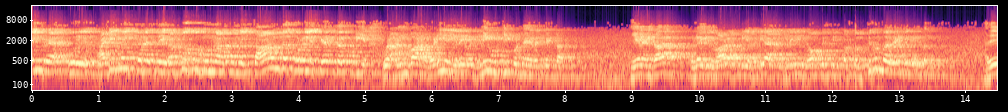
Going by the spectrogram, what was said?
என்ற ஒரு அடிமைத்தனத்தை ரப்புக்கு முன்னால் தன்னை தாழ்ந்த குரலில் கேட்கக்கூடிய ஒரு அன்பான வழியை இறைவன் நினைவூட்டிக் கொண்டே இருக்கின்றான். ஏனென்றால் உலகில் வாழக்கூடிய அடியார்கள் இறையின் நோக்கத்தின் பக்கம் திரும்ப வேண்டும் என்பது. அதே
